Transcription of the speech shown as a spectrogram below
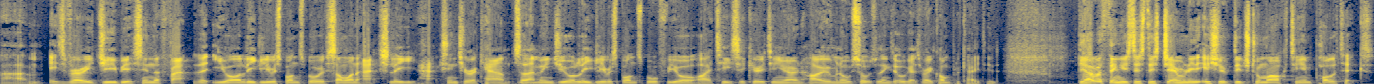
um, is very dubious in the fact that you are legally responsible if someone actually hacks into your account. So that means you're legally responsible for your IT security in your own home and all sorts of things. It all gets very complicated. The other thing is just this generally the issue of digital marketing in politics.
